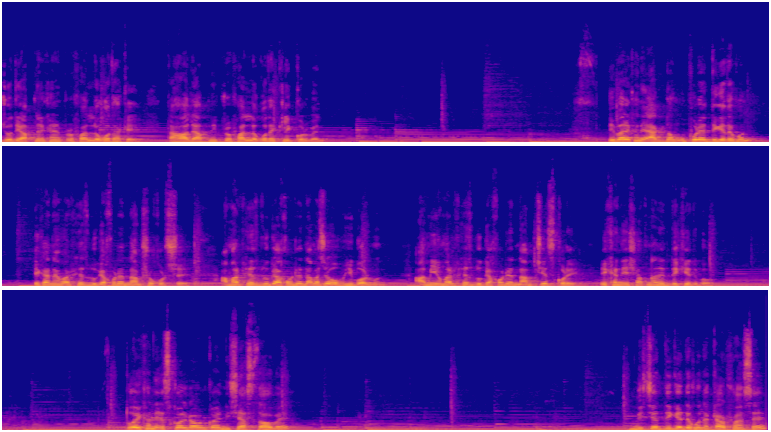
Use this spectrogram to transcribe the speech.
যদি আপনার এখানে প্রোফাইল লোগো থাকে, তাহলে আপনি প্রোফাইল লোগোতে ক্লিক করবেন। এবার এখানে একদম উপরের দিকে দেখুন এখানে আমার ফেসবুক অ্যাকাউন্টের নাম শো করছে। আমার ফেসবুক অ্যাকাউন্টের নাম আছে অভি বর্মন। আমি আমার ফেসবুক অ্যাকাউন্টের নাম চেঞ্জ করে এখানে এসে আপনাদের দেখিয়ে দেবো। তো এখানে স্ক্রল ডাউন করে নিচে আসতে হবে। নিচের দিকে দেখুন একটা অপশন আছে।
